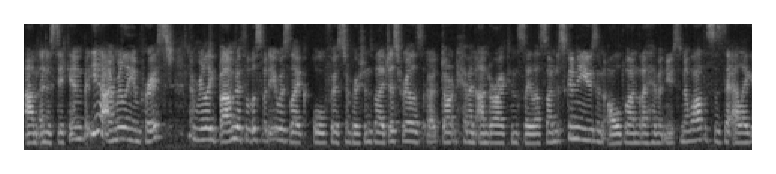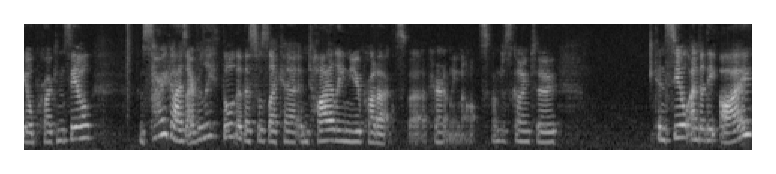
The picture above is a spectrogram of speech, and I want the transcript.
um, in a second. But yeah, I'm really impressed. I'm really bummed. I thought this video was like all first impressions, but I just realised I don't have an under eye concealer, so I'm just going to use an old one that I haven't used in a while. This is the LA Girl Pro Conceal. I'm sorry guys, I really thought that this was like an entirely new product, but apparently not. So I'm just going to conceal under the eye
